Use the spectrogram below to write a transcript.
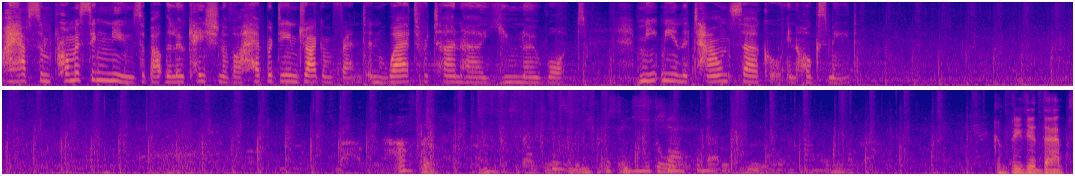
I have some promising news about the location of our Hebridean dragon friend and where to return her you know what. Meet me in the town circle in Hogsmeade. Completed that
